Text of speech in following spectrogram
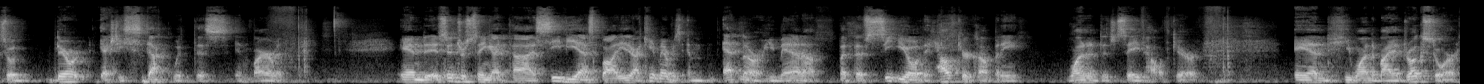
So they're actually stuck with this environment. And it's interesting. Uh, CVS bought either I can't remember if it was Aetna or Humana, but the CEO of the healthcare company wanted to save healthcare, and he wanted to buy a drugstore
